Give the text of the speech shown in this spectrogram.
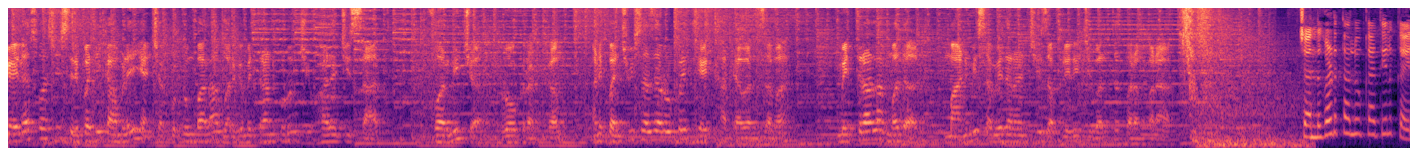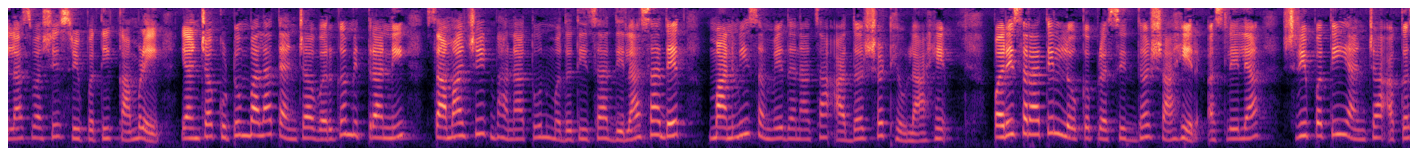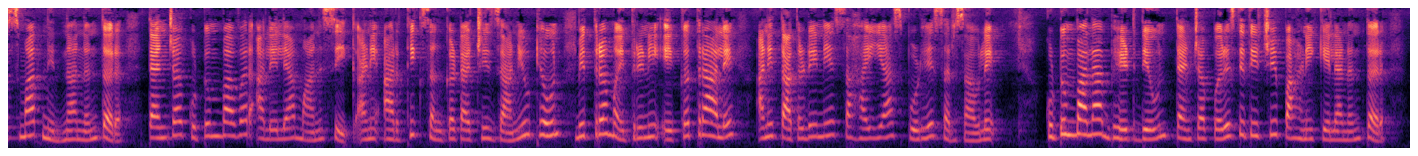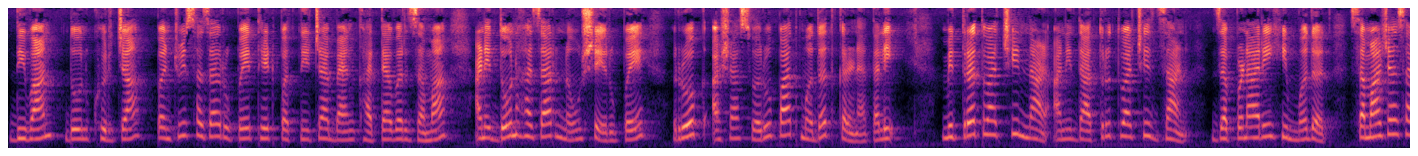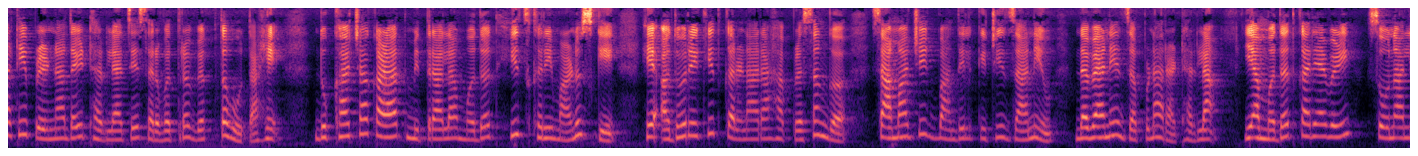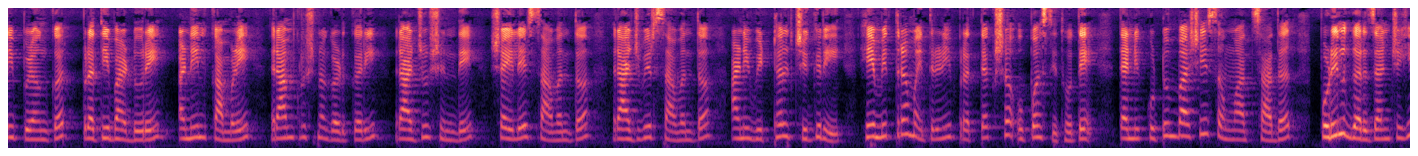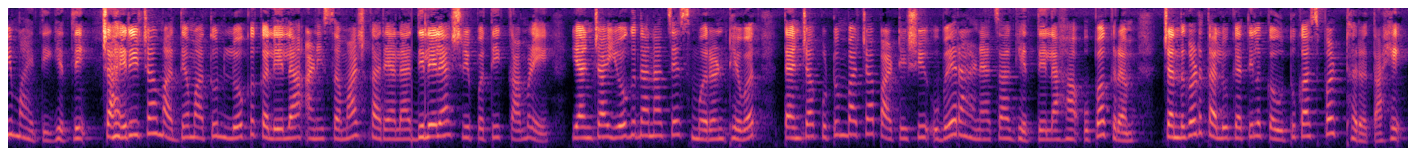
कैलासवासी श्रीपती कांबळे यांच्या कुटुंबाला वर्गमित्रांकडून जिव्हाळ्याची साथ फर्निचर रोख रक्कम आणि पंचवीस हजार रुपये थेट खात्यावर जमा. मित्राला मदत मानवी संवेदनांची जपलेली जिवंत परंपरा. चंदगड तालुक्यातील कैलासवासी श्रीपती कांबळे यांच्या कुटुंबाला त्यांच्या वर्गमित्रांनी सामाजिक भानातून मदतीचा दिलासा देत मानवी संवेदनाचा आदर्श ठेवला आहे. परिसरातील लोकप्रसिद्ध शाहीर असलेल्या श्रीपती यांच्या अकस्मात निधनानंतर त्यांच्या कुटुंबावर आलेल्या मानसिक आणि आर्थिक संकटाची जाणीव ठेवून मित्रमैत्रिणी एकत्र आले आणि तातडीने सहाय्यास पुढे सरसावले. कुटुंबाला भेट देऊन त्यांच्या परिस्थितीची पाहणी केल्यानंतर दिवाण दोन खुर्च्या पंचवीस हजार रुपये थेट पत्नीच्या बँक खात्यावर जमा आणि दोन हजार नऊशे रुपये रोख अशा स्वरूपात मदत करण्यात आली. मित्रत्वाची नाळ आणि दातृत्वाची जाण जपणारी ही मदत समाजासाठी प्रेरणादायी ठरल्याचे सर्वत्र व्यक्त होत आहे. दुःखाच्या काळात मित्राला मदत हीच खरी माणुसकी हे अधोरेखित करणारा हा प्रसंग सामाजिक बांधिलकीची जाणीव नव्याने जपणारा ठरला. या मदत कार्यावेळी सोनाली पिळंकर प्रतिभा डुरे अनिल कांबळे रामकृष्ण गडकरी राजू शिंदे शैलेश सावंत राजवीर सावंत आणि विठ्ठल चिगरी हे मित्रमैत्रिणी प्रत्यक्ष उपस्थित होते. त्यांनी कुटुंबाशी संवाद साधत पुढील गरजांचीही माहिती घेतली. शाहिरीच्या माध्यमातून लोककलेला आणि समाजकार्याला दिलेल्या श्रीपती कांबळे यांच्या योगदानाचे स्मरण ठेवत त्यांच्या कुटुंबाच्या पाठीशी उभे राहण्याचा घेतलेला हा उपक्रम चंदगड तालुक्यातील कौतुकास्पद ठरत आहे.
